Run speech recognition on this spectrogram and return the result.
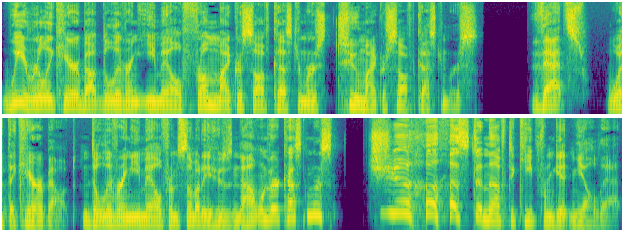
we really care about delivering email from Microsoft customers to Microsoft customers. That's what they care about. Delivering email from somebody who's not one of their customers, just enough to keep from getting yelled at.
